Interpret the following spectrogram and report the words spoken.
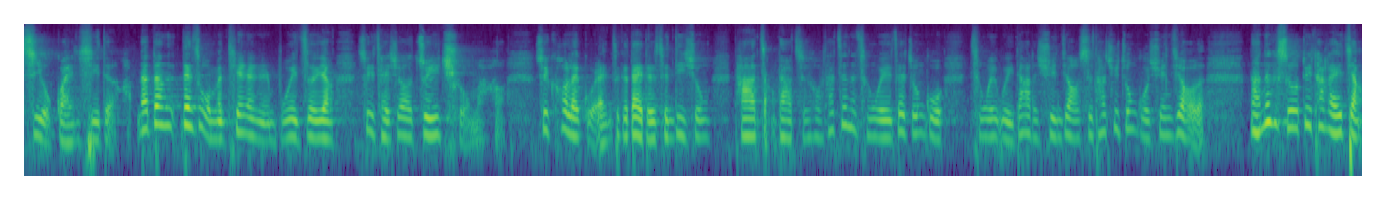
是有关系的，好，那但但是我们天然人不会这样，所以才需要追求嘛，哈，所以后来果然这个戴德生弟兄他长大之后，他真的成为在中国成为伟大的宣教师，他去中国宣教了。那那个时候对他来讲，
